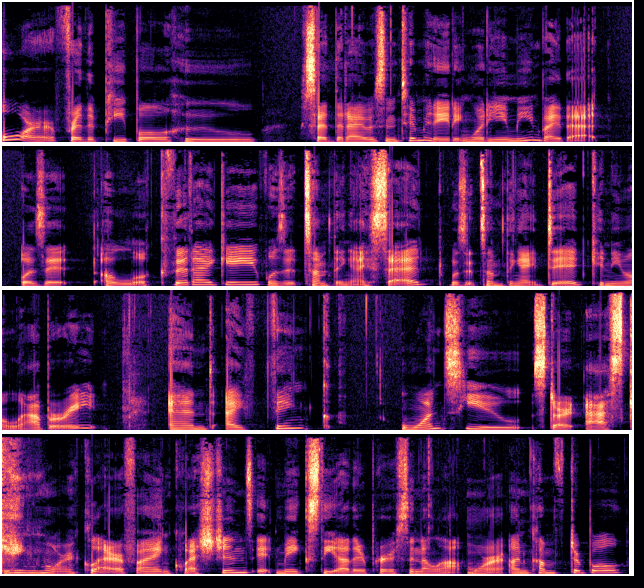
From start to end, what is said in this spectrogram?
Or for the people who said that I was intimidating, what do you mean by that? Was it a look that I gave? Was it something I said? Was it something I did? Can you elaborate? And I think once you start asking more clarifying questions, it makes the other person a lot more uncomfortable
